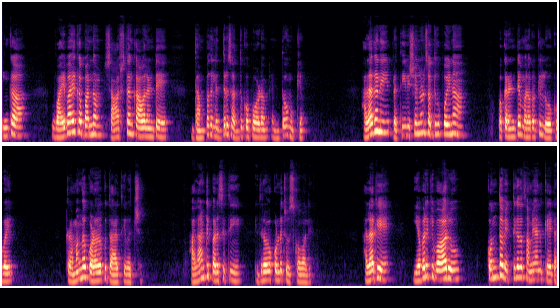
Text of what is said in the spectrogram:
ఇంకా వైవాహిక బంధం శాశ్వతం కావాలంటే దంపతులిద్దరూ సర్దుకుపోవడం ఎంతో ముఖ్యం. అలాగని ప్రతి విషయంలోనూ సర్దుకుపోయినా ఒకరంటే మరొకరికి లోకువై క్రమంగా గొడవలకు దారితీయవచ్చు. అలాంటి పరిస్థితి ఎదురవ్వకుండా చూసుకోవాలి. అలాగే ఎవరికి వారు కొంత వ్యక్తిగత సమయాన్ని కేటా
